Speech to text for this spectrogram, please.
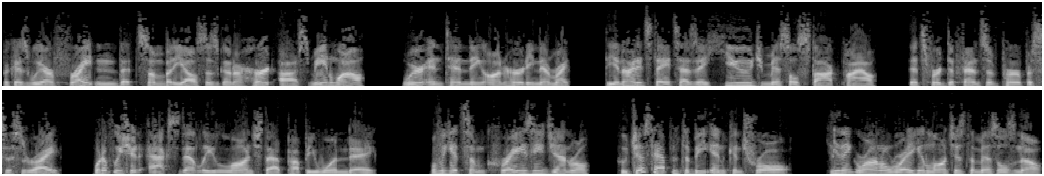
Because we are frightened that somebody else is going to hurt us. Meanwhile, we're intending on hurting them, right? The United States has a huge missile stockpile that's for defensive purposes, right? What if we should accidentally launch that puppy one day? What if we get some crazy general who just happens to be in control? Do you think Ronald Reagan launches the missiles? No.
